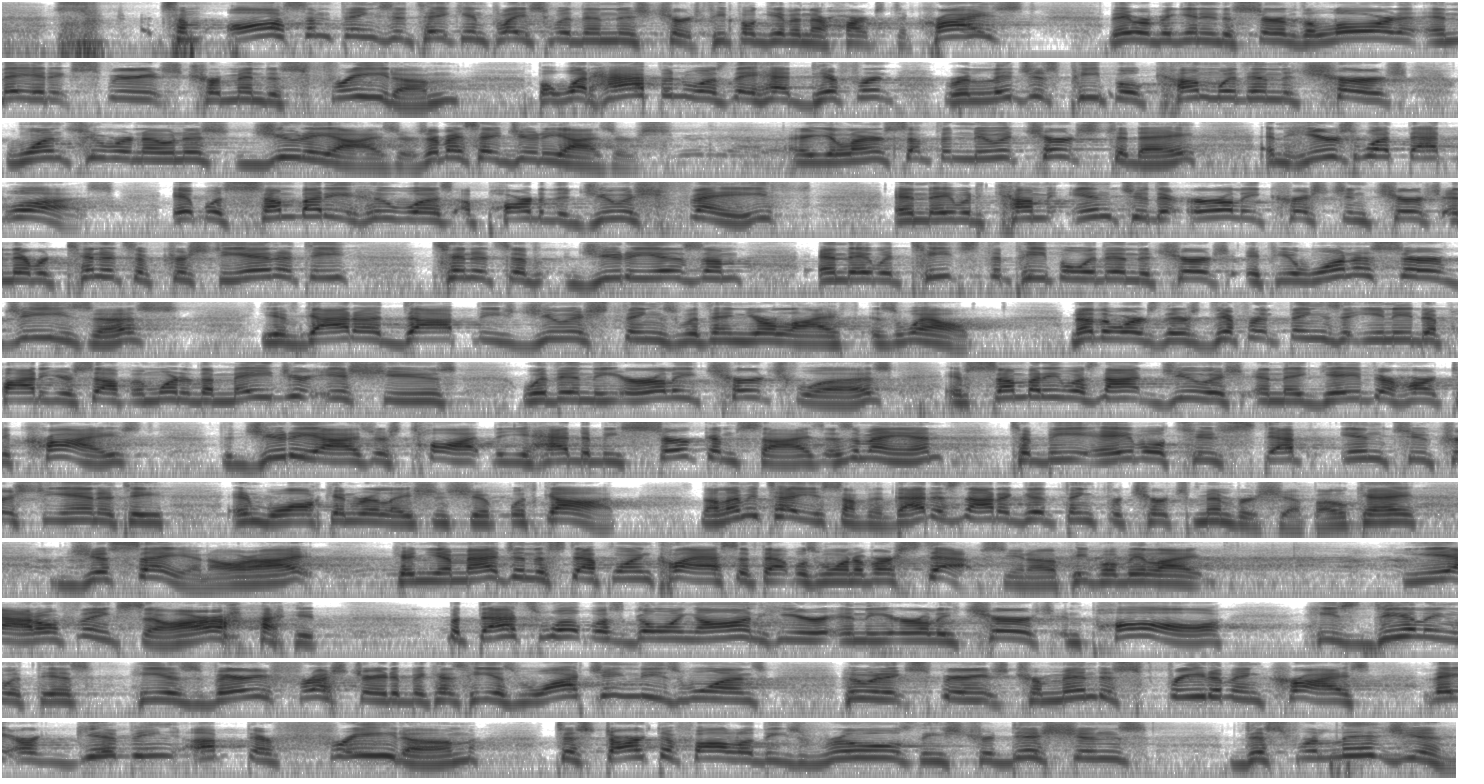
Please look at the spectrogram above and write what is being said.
some awesome things had taken place within this church. People giving their hearts to Christ, they were beginning to serve the Lord, and they had experienced tremendous freedom. But what happened was they had different religious people come within the church, ones who were known as Judaizers. Everybody say Judaizers or you learned something new at church today. And here's what that was it was somebody who was a part of the Jewish faith, and they would come into the early Christian church, and there were tenets of Christianity, tenets of Judaism, and they would teach the people within the church if you want to serve Jesus, you've got to adopt these Jewish things within your life as well. In other words, there's different things that you need to apply to yourself. And one of the major issues within the early church was if somebody was not Jewish and they gave their heart to Christ, the Judaizers taught that you had to be circumcised as a man to be able to step into Christianity and walk in relationship with God. Now, let me tell you something. That is not a good thing for church membership, okay? Just saying, all right? Can you imagine the step one class if that was one of our steps? You know, people be like, yeah, I don't think so. All right. But that's what was going on here in the early church. And Paul, he's dealing with this. He is very frustrated because he is watching these ones who had experienced tremendous freedom in Christ. They are giving up their freedom to start to follow these rules, these traditions, this religion.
